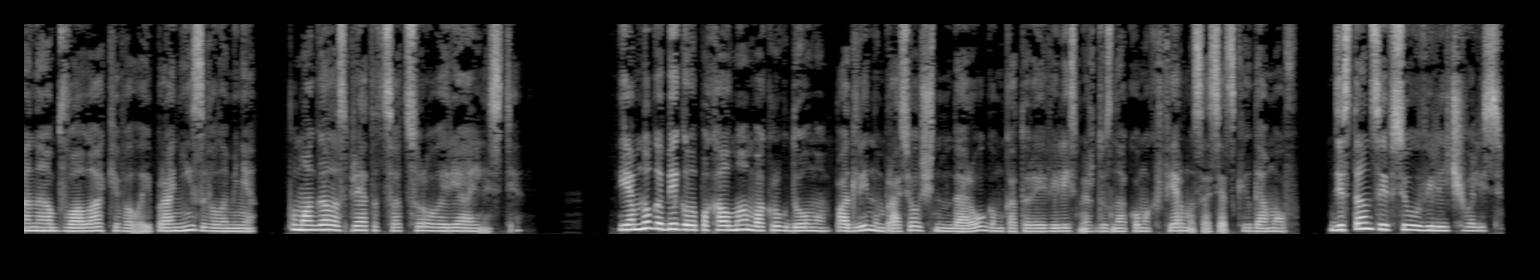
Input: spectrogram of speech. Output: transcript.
Она обволакивала и пронизывала меня, помогала спрятаться от суровой реальности. Я много бегала по холмам вокруг дома, по длинным проселочным дорогам, которые велись между знакомых ферм и соседских домов. Дистанции все увеличивались.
